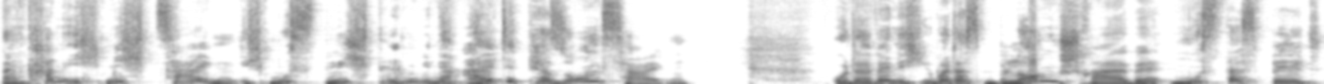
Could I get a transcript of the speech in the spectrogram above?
dann kann ich mich zeigen. Ich muss nicht irgendwie eine alte Person zeigen. Oder wenn ich über das Bloggen schreibe, muss das Bild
